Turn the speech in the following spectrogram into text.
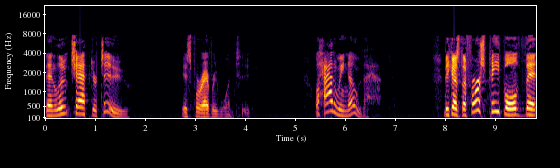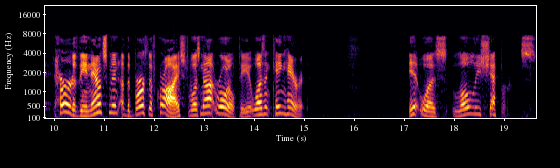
Then Luke chapter 2 is for everyone too. Well, how do we know that? Because the first people that heard of the announcement of the birth of Christ was not royalty. It wasn't King Herod. It was lowly shepherds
